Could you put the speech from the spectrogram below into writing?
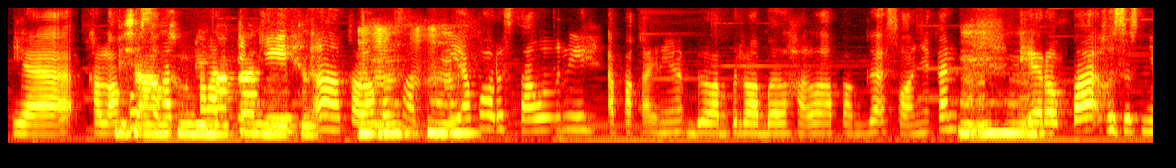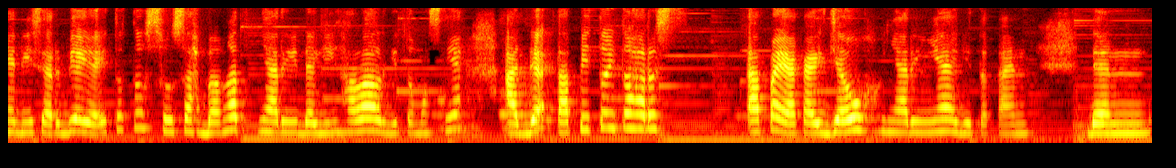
ya kalau aku Bisa sangat amat picky gitu. ah, kalau aku Mm-mm, sangat picky aku harus tahu nih apakah ini berlabel halal apa enggak soalnya kan Mhm. di Eropa khususnya di Serbia ya itu tuh susah banget nyari daging halal gitu maksudnya ada tapi tuh itu harus apa ya kayak jauh nyarinya gitu kan. Dan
